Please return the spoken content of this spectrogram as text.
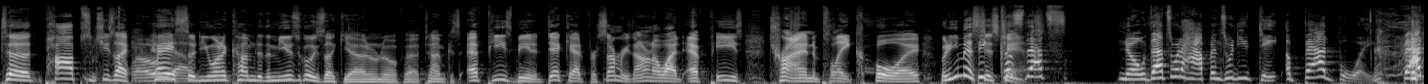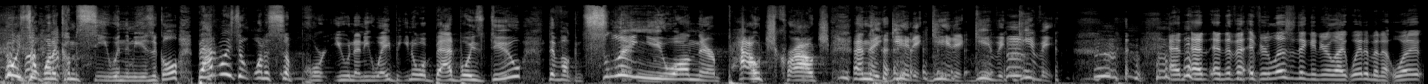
to Pops and she's like, oh, "Hey, yeah. so do you want to come to the musical?" He's like, "Yeah, I don't know if I have time because FP's being a dickhead for some reason. I don't know why FP's trying to play coy, but he missed his chance." because that's no, that's what happens when you date a bad boy. Bad boys don't want to come see you in the musical. Bad boys don't want to support you in any way, but you know what bad boys do? They fucking sling you on their pouch crouch and they get it, get it, give it, give it. And and and if, if you're listening and you're like, wait a minute, what?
